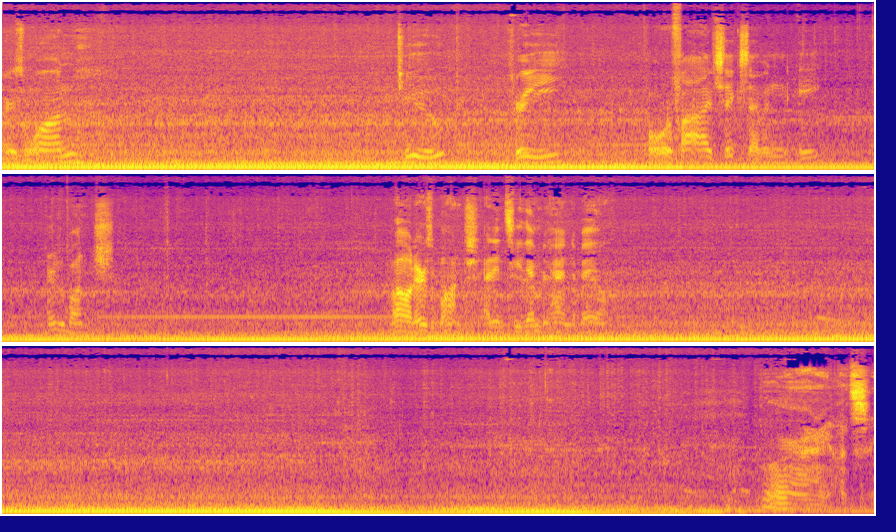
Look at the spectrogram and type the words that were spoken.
There's one, two, three, four, five, six, seven, eight. Bunch. Oh, there's a bunch. I didn't see them behind the bale. All right, let's see.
